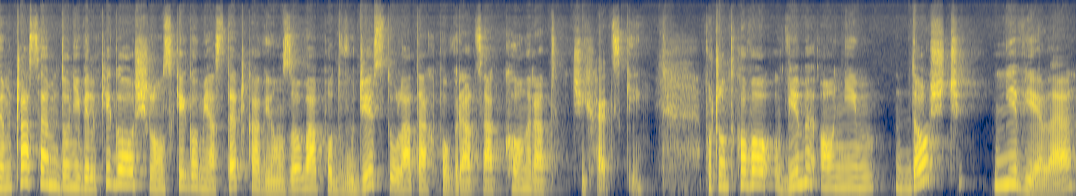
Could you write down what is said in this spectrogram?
Tymczasem do niewielkiego śląskiego miasteczka Wiązowa po 20 latach powraca Konrad Cichecki. Początkowo wiemy o nim dość niewiele.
